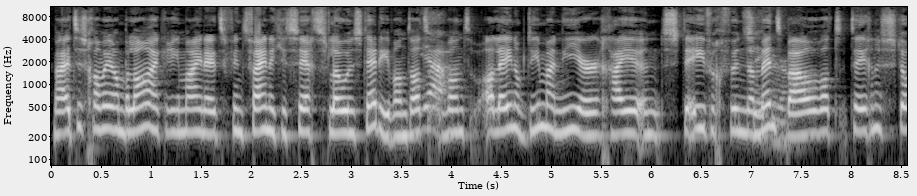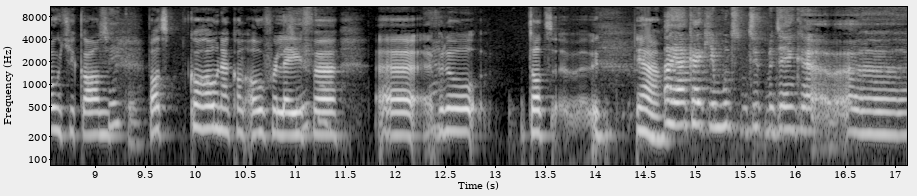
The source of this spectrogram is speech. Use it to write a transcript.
Maar het is gewoon weer een belangrijke reminder. Ik vind het fijn dat je het zegt slow and steady. Want, dat, Ja. want alleen op die manier ga je een stevig fundament Zeker. bouwen... wat tegen een stootje kan, zeker. wat corona kan overleven. Eh, Ik bedoel, dat... eh, ja, Nou ja, kijk, je moet natuurlijk bedenken. eh,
